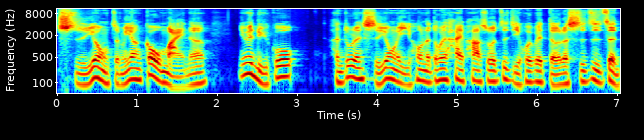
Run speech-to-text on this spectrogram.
使用？怎么样购买呢？”因为铝锅很多人使用了以后呢，都会害怕说自己会不会得了失智症。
